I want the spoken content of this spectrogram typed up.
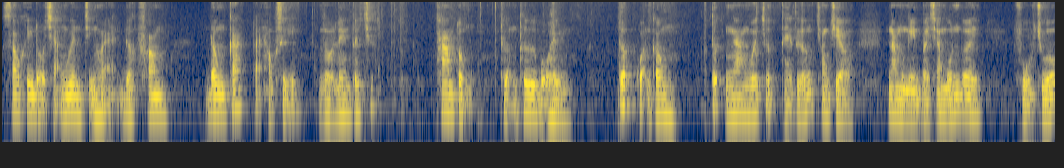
Sau khi đỗ trạng nguyên, Trịnh Huệ được phong đông các đại học sĩ rồi lên tới chức tham tụng thượng thư bộ hình, tước quận công tức ngang với chức thể tướng trong triều năm 1740 phủ chúa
